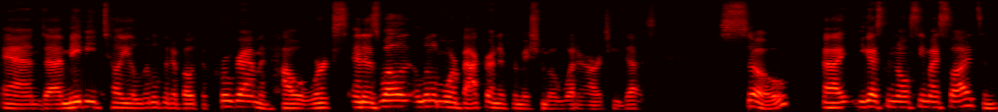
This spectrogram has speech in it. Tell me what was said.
and uh, maybe tell you a little bit about the program and how it works, and as well a little more background information about what an RT does. So uh, you guys can all see my slides and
